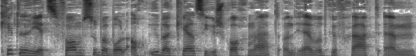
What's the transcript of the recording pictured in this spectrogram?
Kittel jetzt vorm Super Bowl auch über Kelsey gesprochen hat und er wird gefragt, ähm,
